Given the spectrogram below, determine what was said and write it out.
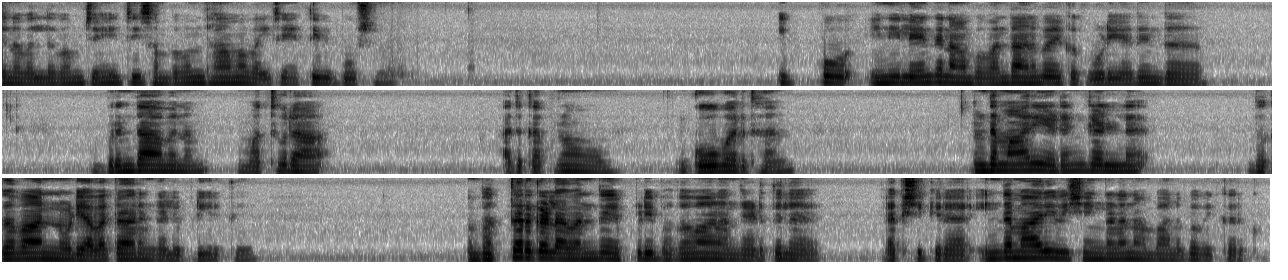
ஜனவல்லவம் ஜெயஜி சம்பவம் தாம வைஜெயந்தி விபூஷணம். இப்போது இன்னிலேருந்து நாம் வந்து அனுபவிக்கக்கூடியது இந்த பிருந்தாவனம் மதுரா அதுக்கப்புறம் கோவர்தன் இந்த மாதிரி இடங்களில் பகவானுடைய அவதாரங்கள் எப்படி இருக்குது பக்தர்களை வந்து எப்படி பகவான் அந்த இடத்துல ரட்சிக்கிறார்? இந்த மாதிரி விஷயங்களை நாம் அனுபவிக்க இருக்கோம்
